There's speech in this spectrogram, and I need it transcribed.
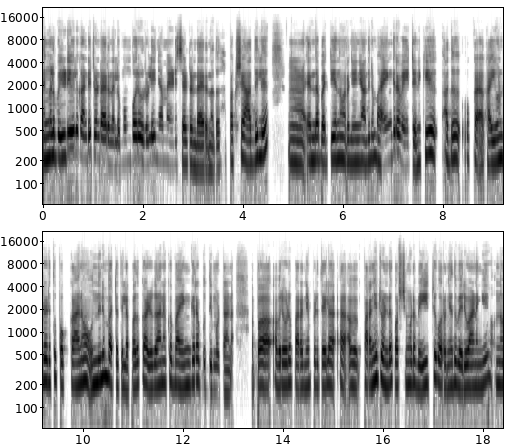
നിങ്ങൾ വീഡിയോയിൽ കണ്ടിട്ടുണ്ടായിരുന്നല്ലോ മുമ്പ് ഒരു ഉരുളി ഞാൻ മേടിച്ചിട്ടുണ്ടായിരുന്നത്. പക്ഷെ അതിൽ എന്താ പറ്റിയെന്ന് പറഞ്ഞു കഴിഞ്ഞാൽ അതിന് ഭയങ്കര വെയിറ്റ് എനിക്ക് അത് കൈകൊണ്ടെടുത്ത് പൊക്കാനോ ഒന്നിനും പറ്റത്തില്ല. അപ്പോൾ അത് കഴുകാനൊക്കെ ഭയങ്കര ബുദ്ധിമുട്ടാണ്. അപ്പോൾ അവരോട് പറഞ്ഞപ്പോഴത്തേൽ പറഞ്ഞിട്ടുണ്ട്. കുറച്ചും കൂടെ വെയിറ്റ് കുറഞ്ഞത് വരുവാണെങ്കിൽ ഒന്ന്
